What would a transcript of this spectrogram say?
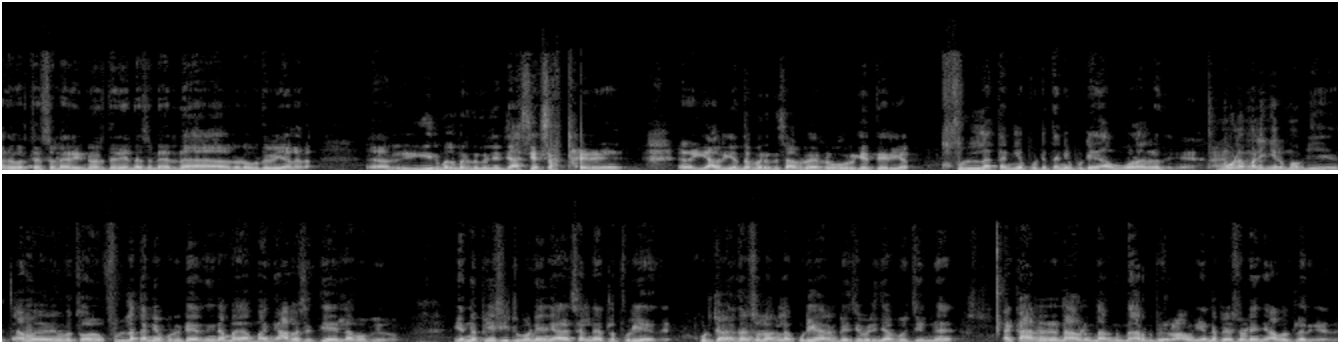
அது ஒருத்தர் சொன்னாரு இன்னொருத்தர் என்ன சொன்னாருன்னா அவரோட உதவியாளர். அவர் இருமல் மருந்து கொஞ்சம் ஜாஸ்தியா சாப்பிட்டாரு. அவர் எந்த மருந்து சாப்பிடுவாருன்னு ஊருக்கே தெரியும். ஃபுல்லா தண்ணியை போட்டு தண்ணியை போட்டு ஏதாவது உளறதுங்க. மூளை மலிங்கிருமோ அப்படி? ஆமா ஃபுல்லா தண்ணியை போட்டுக்கிட்டே இருந்தீங்கன்னா ஞாபக சக்தியே இல்லாம போயிடும் என்ன பேசிட்டு இருக்கோன்னே சில நேரத்தில் புரியாது. குடிச்சா அதான் சொல்லுவாங்களா குடிகாரன் பேச்சு விடிஞ்சா போச்சுன்னு. அது காரணம் என்னன்னா அவனுக்கு மறந்து மறந்து போயிடும் அவங்க என்ன பேசணுன்னே ஞாபகத்தில் இருக்காது.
